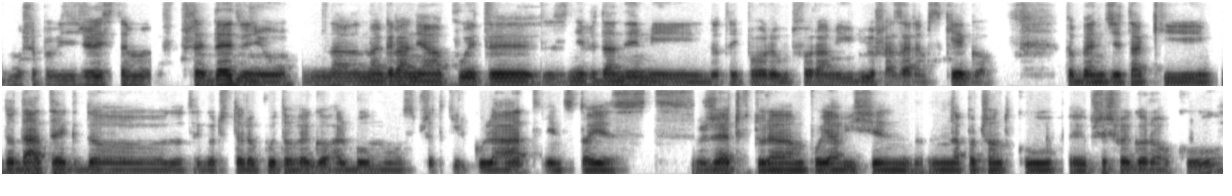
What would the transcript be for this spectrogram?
Muszę powiedzieć, że jestem w przededniu na, nagrania płyty z niewydanymi do tej pory utworami Juliusza Zaremskiego. To będzie taki dodatek do, do tego czteropłytowego albumu sprzed kilku lat, więc to jest rzecz, która pojawi się na początku y, przyszłego roku.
